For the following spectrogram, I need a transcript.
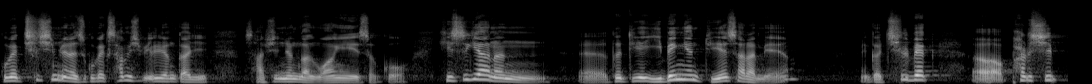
970년에서 931년까지 40년간 왕이 있었고 히스기야는 그 뒤에 200년 뒤의 사람이에요. 그러니까 780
